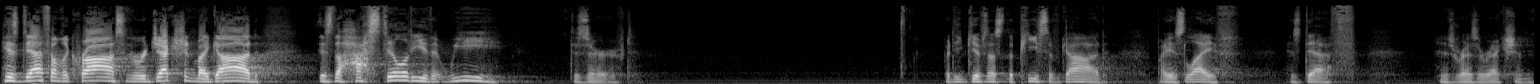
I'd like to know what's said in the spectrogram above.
His death on the cross and rejection by God is the hostility that we deserved. But he gives us the peace of God by his life, his death, and his resurrection.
